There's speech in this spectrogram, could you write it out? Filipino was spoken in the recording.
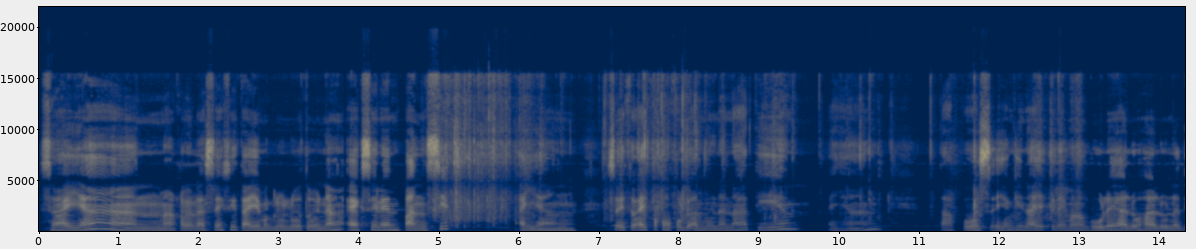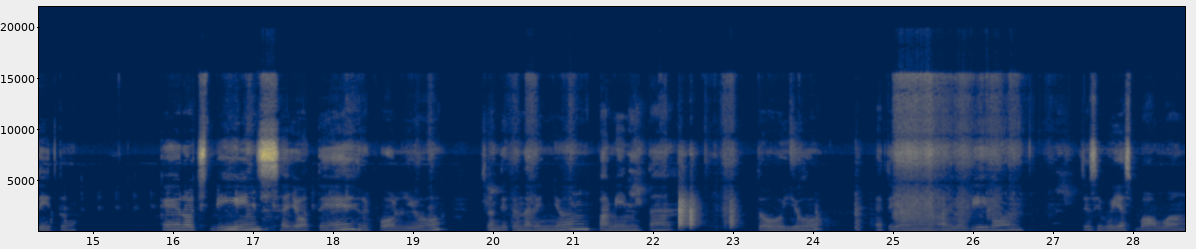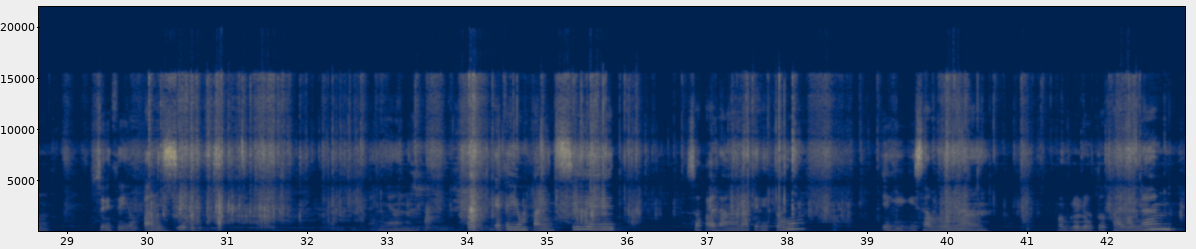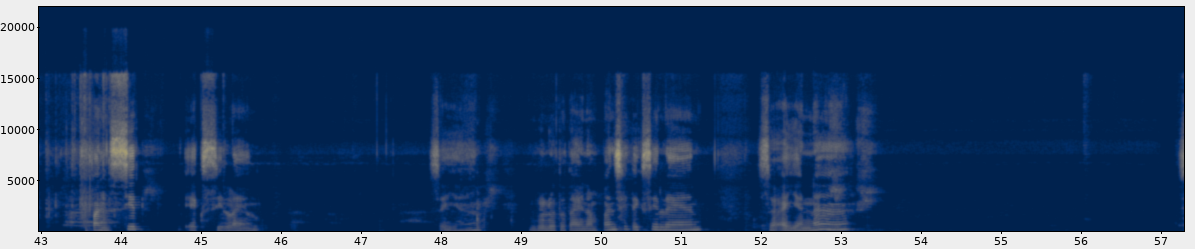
So, ayan, mga kalala sexy, tayo magluluto ng excellent pansit. Ayan. So, ito ay pakukuluan muna natin. Ayan. Tapos, ayan, ginayat ko na yung mga gulay. Halo-halo na dito. Carrots, beans, sayote, repolyo. So, andito na rin yung paminta, toyo. Ito yung ano, bihon. Yung sibuyas, bawang. So, ito yung pansit. Ayan. Ito yung pansit. So, kailangan natin itong igigisa muna. Magluluto tayo ng pansit excellent. So, ayan. Magluluto tayo ng pansit excellent. So, ayan na.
